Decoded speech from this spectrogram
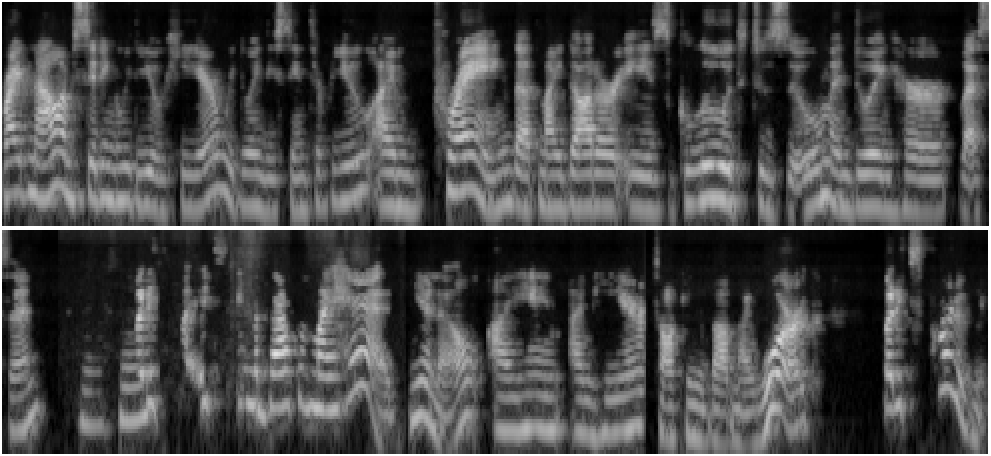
Right now, I'm sitting with you here. We're doing this interview. I'm praying that my daughter is glued to Zoom and doing her lesson Mm-hmm. But it's it's in the back of my head, you know. I am I'm here talking about my work, but it's part of me.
